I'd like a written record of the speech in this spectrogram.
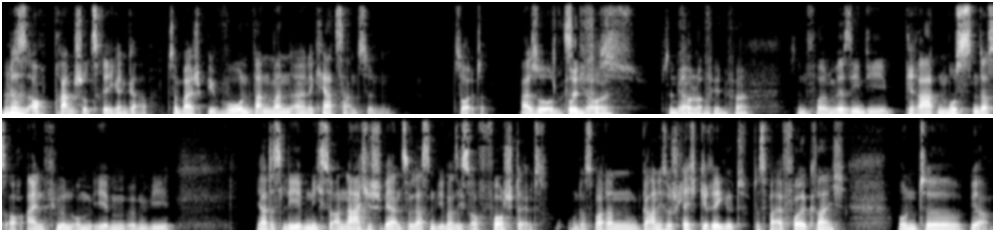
und dass es auch Brandschutzregeln gab, zum Beispiel wo und wann man eine Kerze anzünden sollte. Also Sinnvoll. durchaus Sinnvoll Ja. auf jeden Fall. sinnvoll. Und wir sehen, die Piraten mussten das auch einführen, um eben irgendwie ja das Leben nicht so anarchisch werden zu lassen, wie man sich es oft vorstellt. Und das war dann gar nicht so schlecht geregelt. Das war erfolgreich. Und äh, ja,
